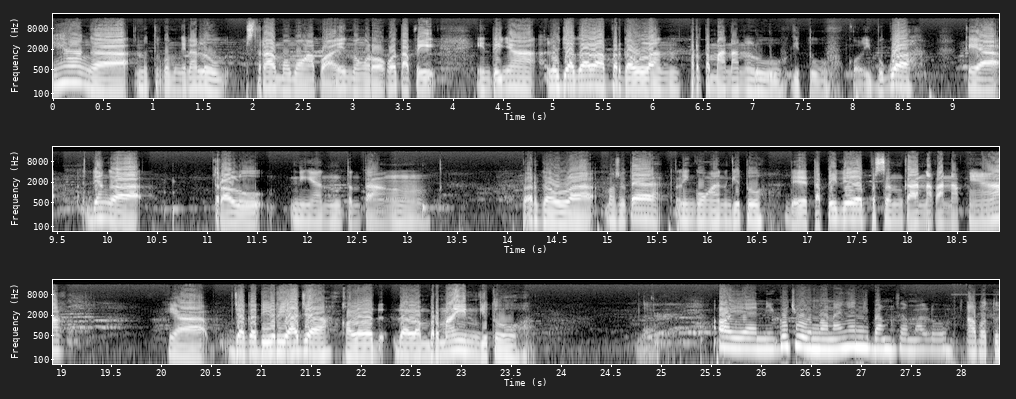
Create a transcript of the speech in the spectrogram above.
Ya nggak nutup kemungkinan lu setelah mau mau ngapain mau ngerokok. Tapi intinya lu jagalah pergaulan pertemanan lu gitu. Kalau ibu gua kayak dia nggak terlalu nian tentang pergaulan maksudnya lingkungan gitu dia tapi dia pesen ke anak-anaknya ya jaga diri aja kalau dalam bermain gitu Oh iya nih, gue juga mau nanya nih bang sama lu. apa tuh?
